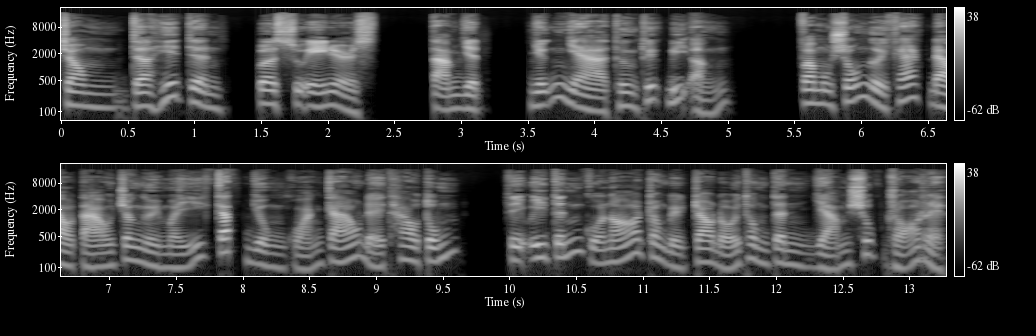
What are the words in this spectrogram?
trong The Hidden Persuaders tạm dịch những nhà thương thuyết bí ẩn và một số người khác đào tạo cho người Mỹ cách dùng quảng cáo để thao túng, thì uy tín của nó trong việc trao đổi thông tin giảm sút rõ rệt.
